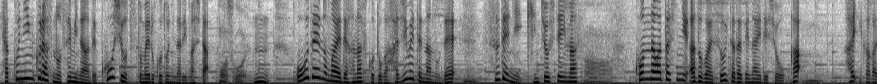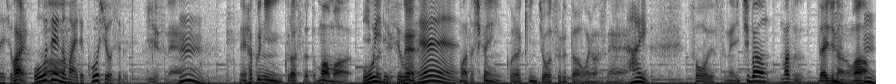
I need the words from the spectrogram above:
100人クラスのセミナーで講師を務めることになりました、もうすごい、うん、大勢の前で話すことが初めてなのでうん、すでに緊張しています。あこんな私にアドバイスをいただけないでしょうか？ー、うん。はいいかがでしょうか、はい。大勢の前で講師をすると。いいですね,、うん、ね100人クラスだとまあまあいい多いですよね、まあ確かにこれは緊張するとは思いますね。はい。そうですね。一番まず大事なのは、うん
